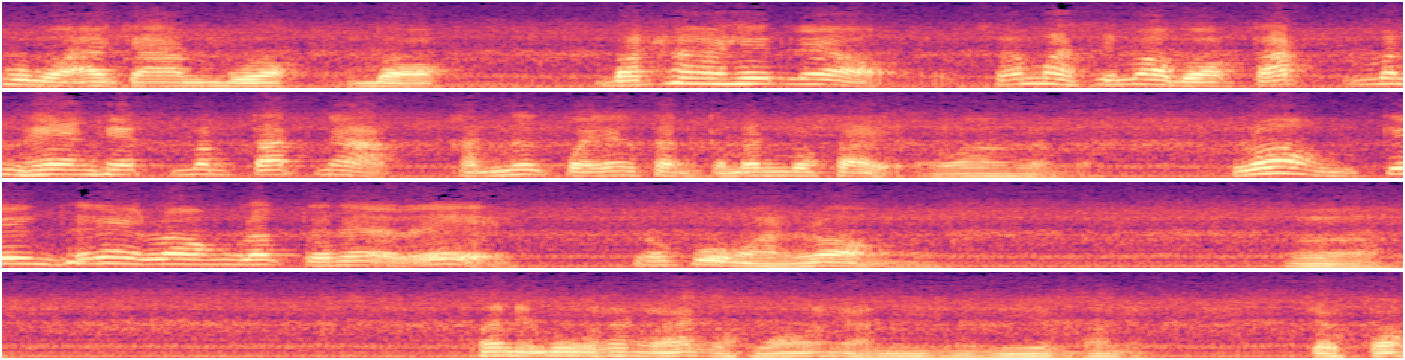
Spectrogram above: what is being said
ผู้ว่าอาจารย์บวกบอกบัดห้าเฮ็ดแล้ว สมาสิมาบอกตัด มันแห้งเฮ็ดมันตัดยากขันนึกไปยังสั่นกับมันบ่ใส่วางกันร้องเก่งเท่ได้ร้องเลิกเท่ได้เลยหลวงปู่มันร้อง เออเพราะในมูทั้งหลายกับหัวนั่นมีมีเพราะเนี่ยเจ้าของ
